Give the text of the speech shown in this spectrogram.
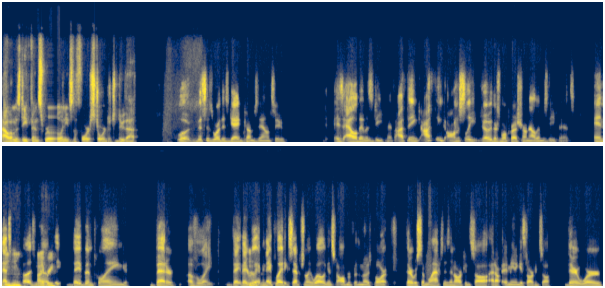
Alabama's defense really needs to force Georgia to do that. Look, this is where this game comes down to is Alabama's defense. I think, I think honestly, Joe, there's more pressure on Alabama's defense. And that's mm-hmm. because you know, they, they've been playing better of late. They they really, mm-hmm. I mean, they played exceptionally well against Auburn for the most part. There were some lapses in Arkansas. At I mean, against Arkansas, there were,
